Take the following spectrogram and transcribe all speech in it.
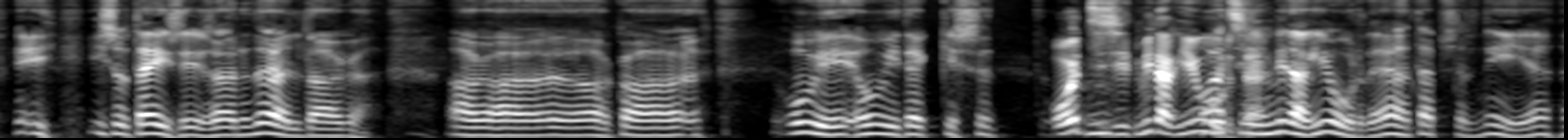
isu täis ei saa nüüd öelda, aga, aga, aga huvi, huvi tekkis, et otsisid midagi juurde? otsisin midagi juurde, jah, täpselt nii, jah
